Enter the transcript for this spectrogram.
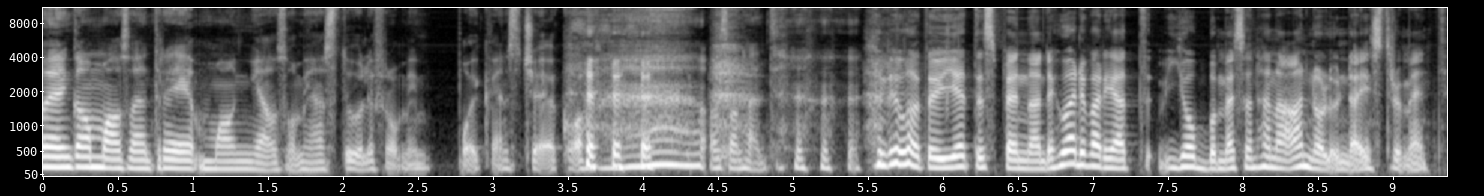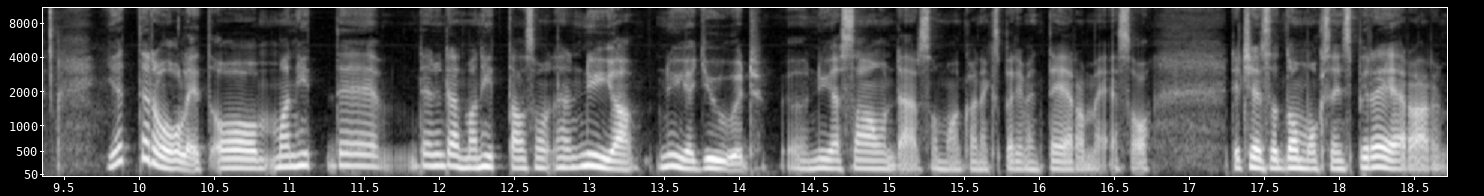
och en gammal sån trämangel som jag har stulit från min pojkväns kök och, och sånt här. Det låter ju jättespännande. Hur har det varit att jobba med sådana här annorlunda instrument? Jätteroligt. Och man hitt, det, det är det att man hittar så nya, nya ljud, nya sounder som man kan experimentera med. Så det känns att de också inspirerar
